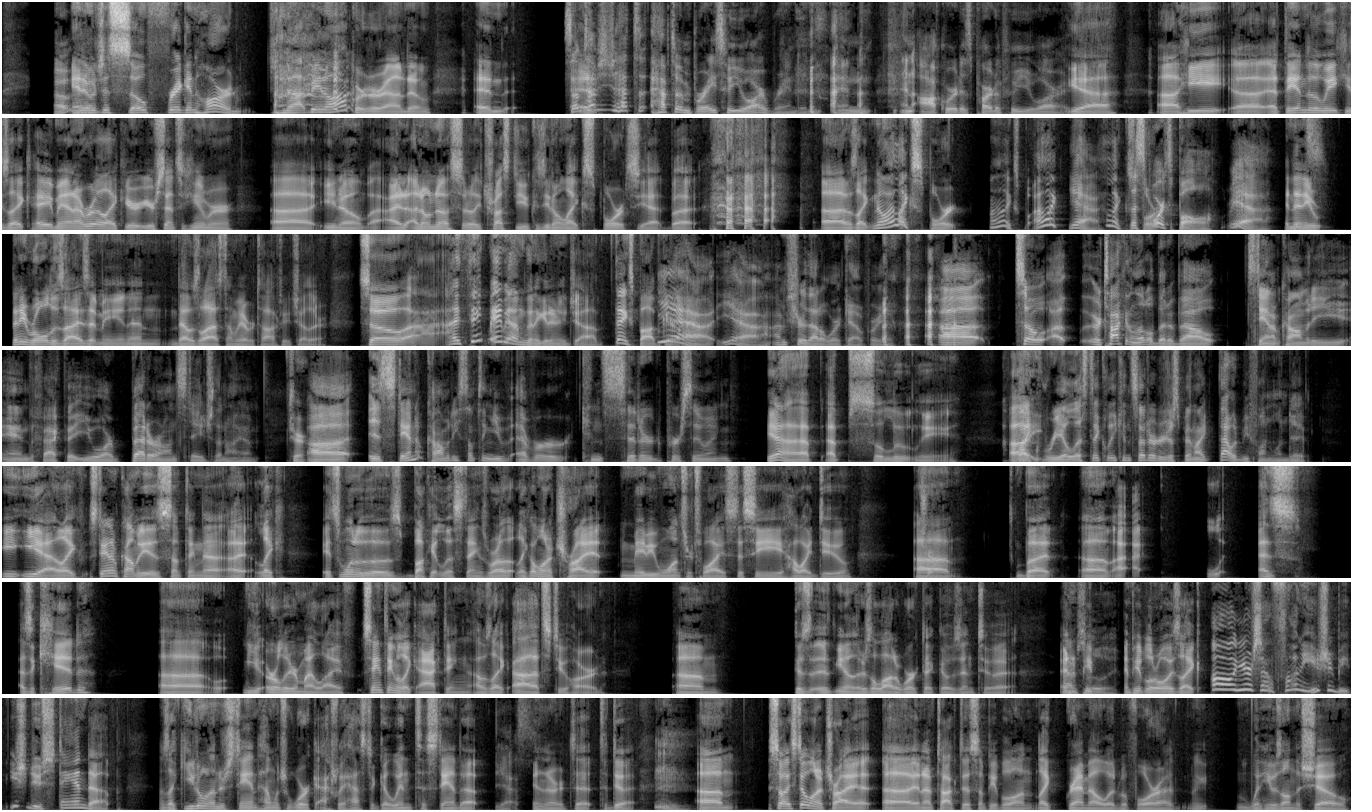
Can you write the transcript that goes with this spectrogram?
Okay. and it was just so friggin' hard not being awkward around him and Sometimes you just have to have to embrace who you are, Brandon, and and awkward is part of who you are. yeah uh he uh at the end of the week he's like hey man i really like your your sense of humor uh you know i i don't necessarily trust you because you don't like sports yet but uh, I was like, no, I like sport. I like sport. I like. Yeah, I like the sport. sports ball. Yeah, And then he then he rolled his eyes at me, and then that was the last time we ever talked to each other. So I think maybe I'm gonna get a new job. Thanks, Bob. Carroll. Yeah, yeah. I'm sure that'll work out for you. uh, so uh, we are talking a little bit about stand-up comedy and the fact that you are better on stage than I am. sure. Uh, is stand-up comedy something you've ever considered pursuing? yeah, ab- absolutely. Uh, like realistically considered, or just been like that would be fun one day? yeah, like stand up comedy is something that I like. It's one of those bucket list things where I, like I want to try it maybe once or twice to see how I do. Sure. Um, but Um, I, I as as a kid, uh, earlier in my life, same thing with like acting. I was like, ah, that's too hard. Um, because you know, there's a lot of work that goes into it, and people and people are always like, "Oh, you're so funny. You should be. You should do stand up." I was like, "You don't understand how much work actually has to go into stand up Yes. in order to to do it." um, so I still want to try it, uh, and I've talked to some people on like Graham Elwood before uh, when he was on the show,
